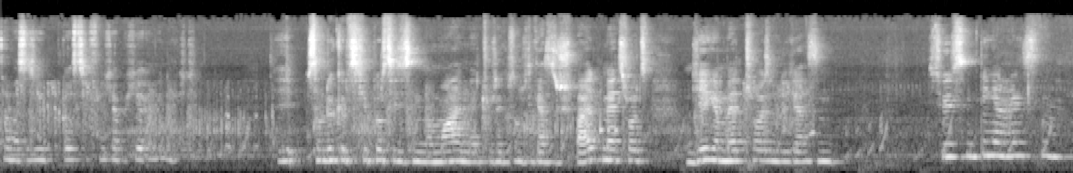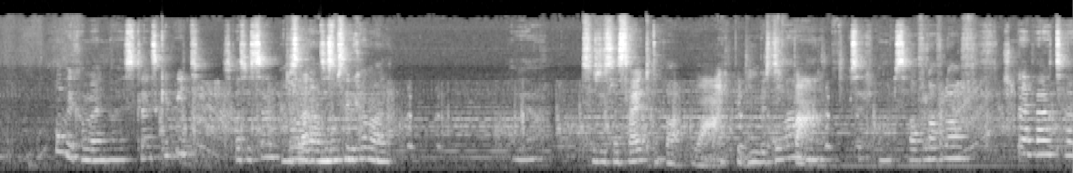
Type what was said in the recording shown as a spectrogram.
Damals ist sie bloß die Viecher, aber hier irgendwie nicht. Zum Glück gibt es hier bloß diesen normalen Metroid. Da gibt es noch die ganzen Spalt-Metroids und Jäger-Metroids und die ganzen süßen Dinge heißen. Oh, wir kommen in ein neues kleines Gebiet. Das was ich sagen. Das Oh, andere Musik, hör mal. Oh ja. Zu dieser Seite. Wow, ich bin unbesiegbar. Wow. Lauf, lauf, lauf. Schnell weiter.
